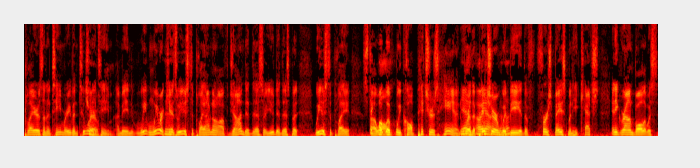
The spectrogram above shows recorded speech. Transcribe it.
players on a team, or even two on a team. I mean, we when we were kids, we used to play. I don't know if John did this or you did this, but we used to play uh, what, we call pitcher's hand, Yeah. where the Oh, yeah. pitcher would Uh-huh. be the first baseman. He catch any ground ball that was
